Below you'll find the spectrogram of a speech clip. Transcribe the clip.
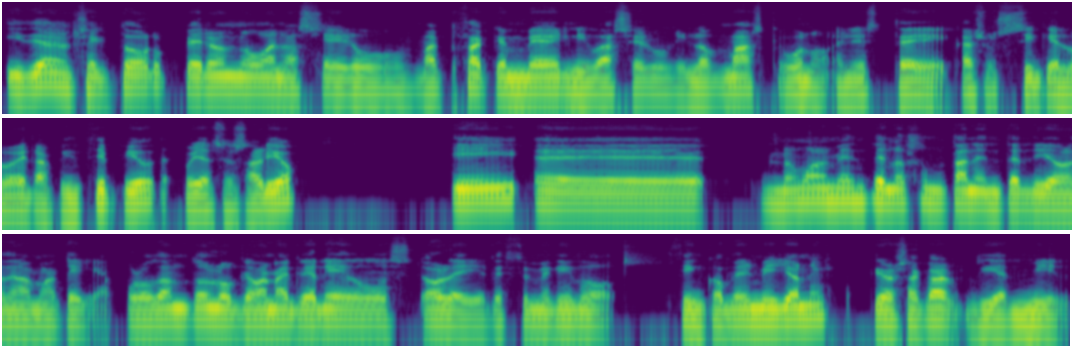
idea en el sector, pero no van a ser un Mark Zuckerberg ni va a ser un Elon Musk, que bueno, en este caso sí que lo era al principio, después ya se salió. Y eh, normalmente no son tan entendidos de la materia. Por lo tanto, lo que van a querer es, ole, estoy metiendo 5.000 millones, quiero sacar 10.000.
